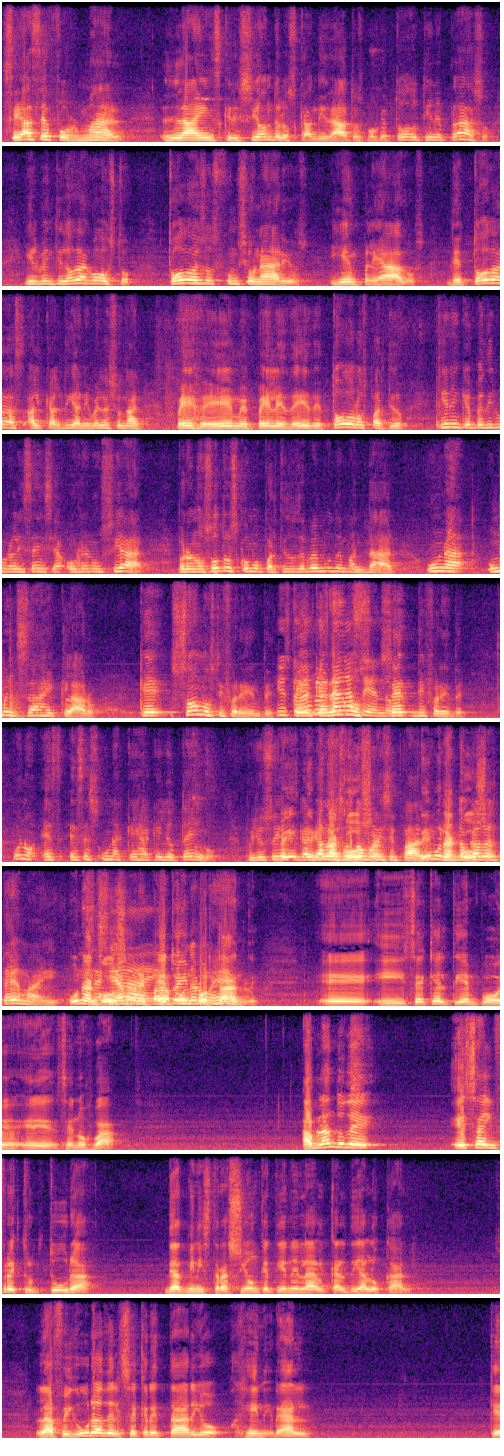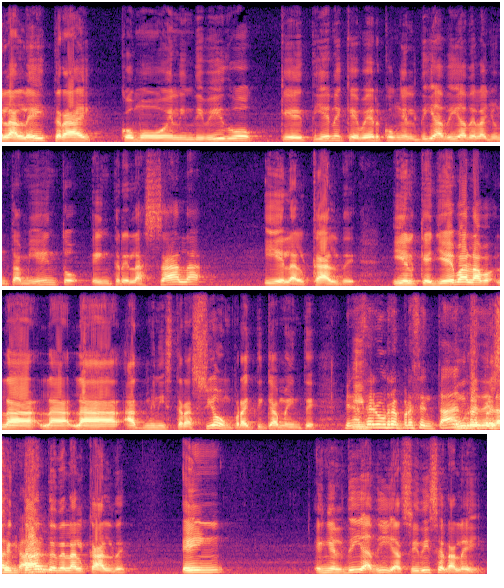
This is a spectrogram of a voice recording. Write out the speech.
se hace formal la inscripción de los candidatos, porque todo tiene plazo. Y el 22 de agosto, todos esos funcionarios y empleados de todas las alcaldías a nivel nacional, PRM, PLD, de todos los partidos, tienen que pedir una licencia o renunciar. Pero nosotros como partido debemos de mandar una, un mensaje claro que somos diferentes, que queremos ser diferentes. Bueno, esa es una queja que yo tengo. Pues yo soy el encargado de asuntos municipales dime una he tocado el tema y una cosa, esto es importante eh, y sé que el tiempo eh, eh, se nos va. Hablando de esa infraestructura de administración que tiene la alcaldía local, la figura del secretario general que la ley trae como el individuo que tiene que ver con el día a día del ayuntamiento entre la sala y el alcalde y el que lleva la, administración prácticamente. Viene a ser un representante, un representante del alcalde, en, en el día a día, así dice la ley.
